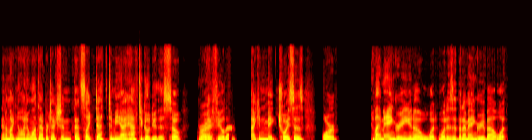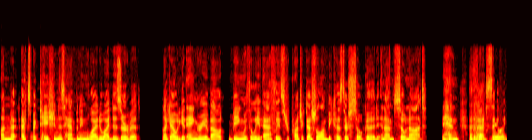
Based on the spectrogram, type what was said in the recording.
And I'm like, no, I don't want that protection. That's like death to me. I have to go do this. So right. I feel that I can make choices or if I'm angry, you know, what what is it that I'm angry about? What unmet expectation is happening? Why do I deserve it? Like I would get angry about being with elite athletes through Project Echelon because they're so good and I'm so not. And then I had to say like,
